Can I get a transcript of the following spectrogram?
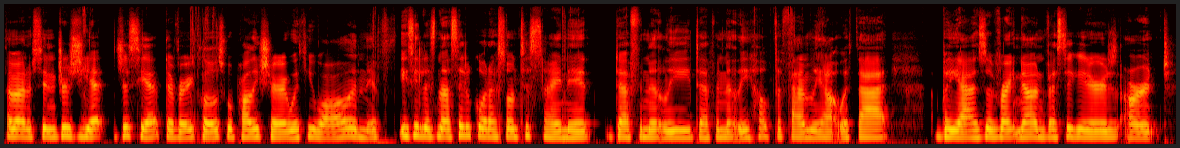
amount of signatures yet. Just yet, they're very close. We'll probably share it with you all, and if y si les nace el corazón to sign it, definitely, definitely help the family out with that. But yeah, as of right now, investigators aren't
